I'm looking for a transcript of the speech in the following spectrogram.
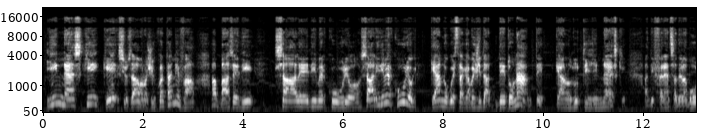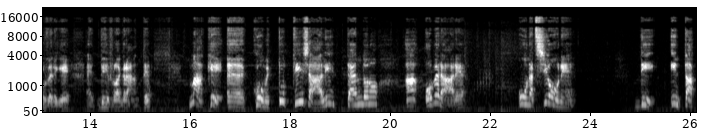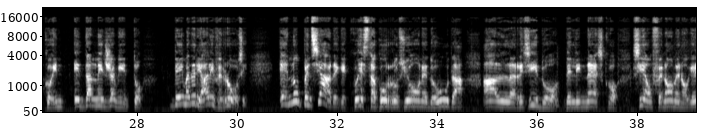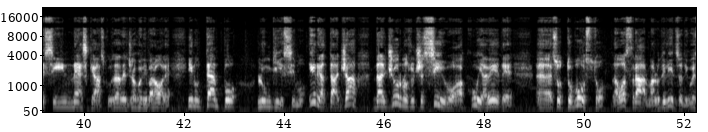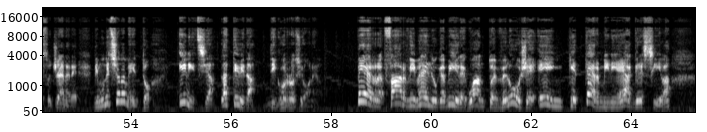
gli inneschi che si usavano 50 anni fa a base di sale di mercurio, sali di mercurio che hanno questa capacità detonante che hanno tutti gli inneschi, a differenza della polvere che è deflagrante, ma che eh, come tutti i sali tendono a operare un'azione di intacco e danneggiamento dei materiali ferrosi e non pensiate che questa corrosione dovuta al residuo dell'innesco sia un fenomeno che si innesca, scusate il gioco di parole, in un tempo lunghissimo. In realtà già dal giorno successivo a cui avete eh, sottoposto la vostra arma all'utilizzo di questo genere di munizionamento, inizia l'attività di corrosione. Per farvi meglio capire quanto è veloce e in che termini è aggressiva,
